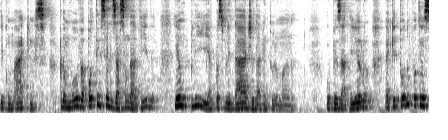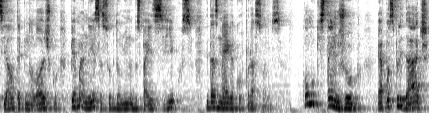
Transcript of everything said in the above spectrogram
e com máquinas promova a potencialização da vida e amplie a possibilidade da aventura humana. O pesadelo é que todo o potencial tecnológico permaneça sob domínio dos países ricos e das megacorporações. Como o que está em jogo é a possibilidade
